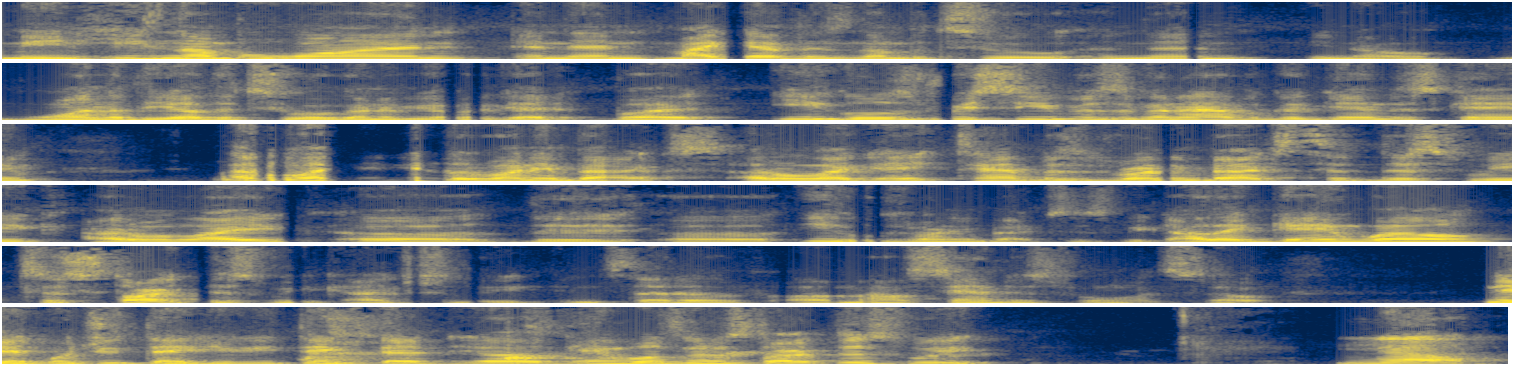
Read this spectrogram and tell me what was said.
I mean, he's number one, and then Mike Evans number two, and then you know one of the other two are going to be able to get it. But Eagles receivers are going to have a good game this game. I don't like any of the running backs. I don't like any, Tampa's running backs this week. I don't like uh, the uh, Eagles running backs this week. I like Gainwell to start this week actually instead of uh, Miles Sanders for once. So, Nick, what do you think? You think that uh, Gainwell's going to start this week? No,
